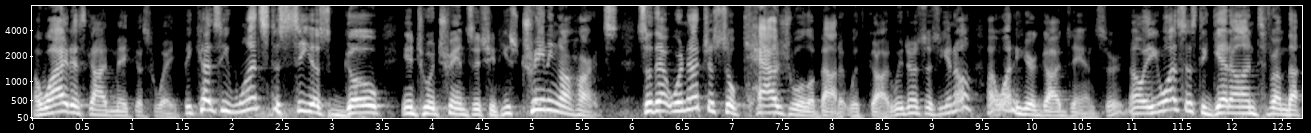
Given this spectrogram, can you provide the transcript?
Now, why does God make us wait? Because He wants to see us go into a transition. He's training our hearts so that we're not just so casual about it with God. We don't just, you know, I want to hear God's answer. No, He wants us to get on from the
